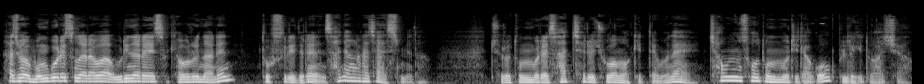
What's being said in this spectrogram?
하지만 몽골의 소나라와 우리나라에서 겨울을 나는 독수리들은 사냥을 하지 않습니다. 주로 동물의 사체를 주워 먹기 때문에 청소동물이라고 불리기도 하죠.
